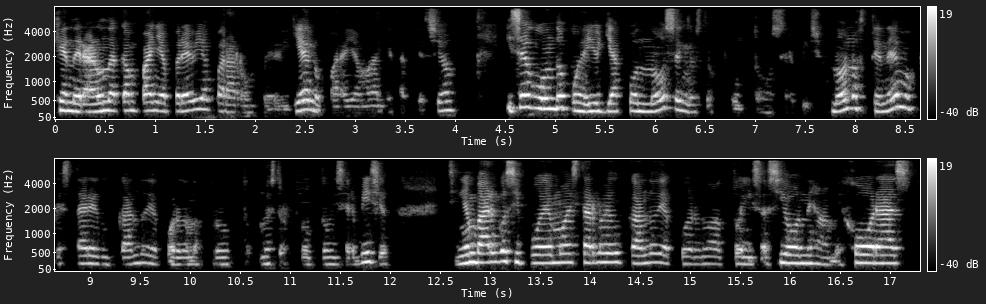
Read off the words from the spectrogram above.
generar una campaña previa para romper el hielo, para llamarles la atención. Y segundo, pues ellos ya conocen nuestros productos o servicios. No los tenemos que estar educando de acuerdo a nuestros productos y servicios. Sin embargo, sí podemos estarlos educando de acuerdo a actualizaciones, a mejoras,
